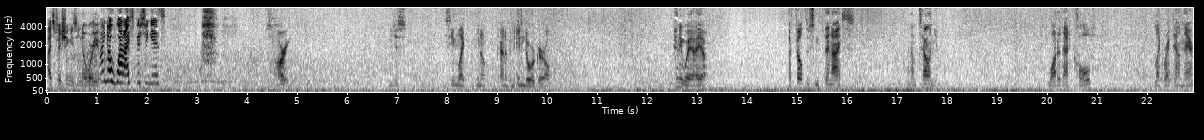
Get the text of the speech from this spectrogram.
Ice fishing is, you know, where you. I know what ice fishing is. Sorry. You just seem like, you know, kind of an indoor girl. Anyway, I, uh. I fell through some thin ice. And I'm telling you, water that cold, like right down there,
